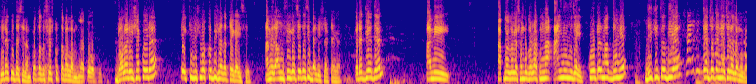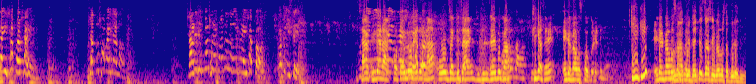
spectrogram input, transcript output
যেটা কইতাছিলাম কথা তো শেষ করতে পারলাম না। না তো ডলার হিসাব কইরা একচল্লিশ লক্ষ বিশ হাজার টাকা আইছে। আমি রাউন্ড ফিগার চাইতেছি বিয়াল্লিশ লাখ টাকা। এটা দিয়ে দেন আমি আপনার গলা সম্পর্ক রাখুন না আইন অনুযায়ী কোর্টের মাধ্যমে লিখিত দিয়ে ত্যায্যতা নিয়ে চলে যাব ঠিক আছে এটা ব্যবস্থা করে দেবো কি কি এটার ব্যবস্থা করে তুই যাইতে চাস এই ব্যবস্থা করে দিবি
